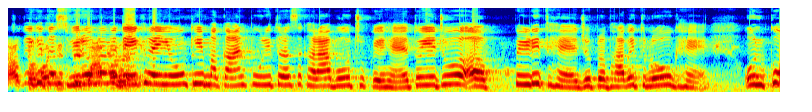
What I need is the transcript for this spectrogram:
देखिए तस्वीरों में मैं देख रही हूँ कि मकान पूरी तरह से खराब हो चुके हैं। तो ये जो पीड़ित हैं जो प्रभावित लोग हैं उनको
